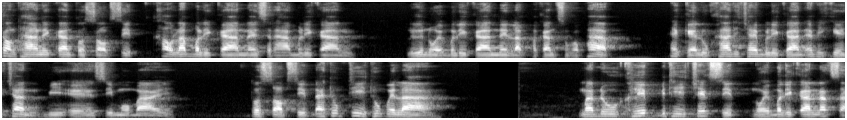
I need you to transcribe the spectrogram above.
ช่องทางในการตรวจสอบสิทธิ์เข้ารับบริการในสถานบริการ หรือหน่วยบริการในหลักประกันสุขภาพ ให้แก่ลูกค้าที่ใช้บริการแอปพลิเคชัน BAC Mobile ตรวจสอบสิทธิ์ได้ทุกที่ทุกเวลา มาดูคลิปวิธีเช็คสิทธิ์หน่วยบริการรักษา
